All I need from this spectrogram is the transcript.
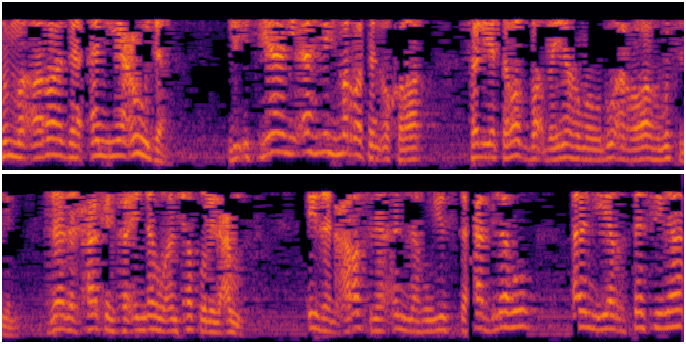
ثم أراد أن يعود لإتيان أهله مرة أخرى فليتوضأ بينهما وضوءا رواه مسلم. زاد الحاكم فإنه أنشط للعود. إذا عرفنا أنه يستحب له أن يغتسل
